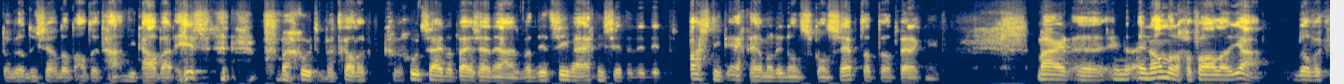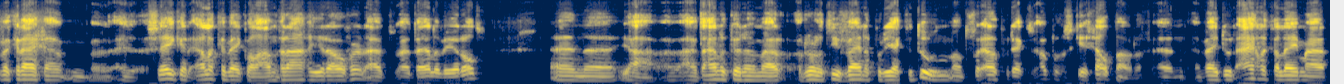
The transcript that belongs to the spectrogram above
dan wil niet zeggen dat het altijd niet haalbaar is. maar goed, het kan ook goed zijn dat wij zeggen, ja, want dit zien we echt niet zitten. Dit, past niet echt helemaal in ons concept, dat, dat werkt niet. Maar uh, in, andere gevallen, ja, we, we krijgen uh, zeker elke week wel aanvragen hierover uit, uit de hele wereld. En uh, ja, uiteindelijk kunnen we maar relatief weinig projecten doen, want voor elk project is ook nog eens een keer geld nodig. En, wij doen eigenlijk alleen maar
